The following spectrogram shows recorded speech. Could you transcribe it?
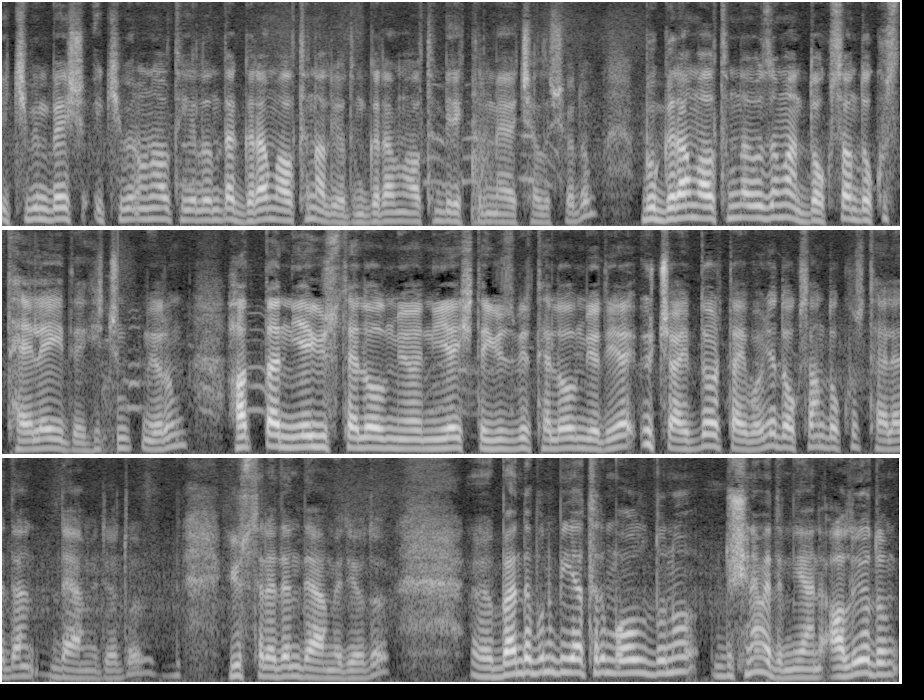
2005-2016 yılında gram altın alıyordum. Gram altın biriktirmeye çalışıyordum. Bu gram altınlar o zaman 99 TL'ydi. Hiç unutmuyorum. Hatta niye 100 TL olmuyor, niye işte 101 TL olmuyor diye 3 ay, 4 ay boyunca 99 TL'den devam ediyordu. 100 TL'den devam ediyordu. Ee, Ben de bunun bir yatırım olduğunu düşünemedim. Yani alıyordum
